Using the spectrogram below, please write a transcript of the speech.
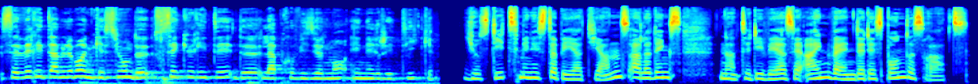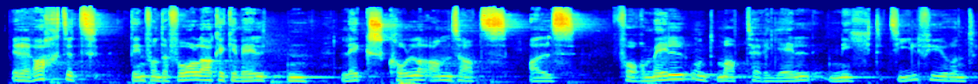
C'est véritablement une question de sécurité de l'approvisionnement énergétique. Justizminister Beat Jans allerdings nannte diverse Einwände des Bundesrats. Er erachtet den von der Vorlage gewählten Lex Koller-Ansatz als formell und materiell nicht zielführend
